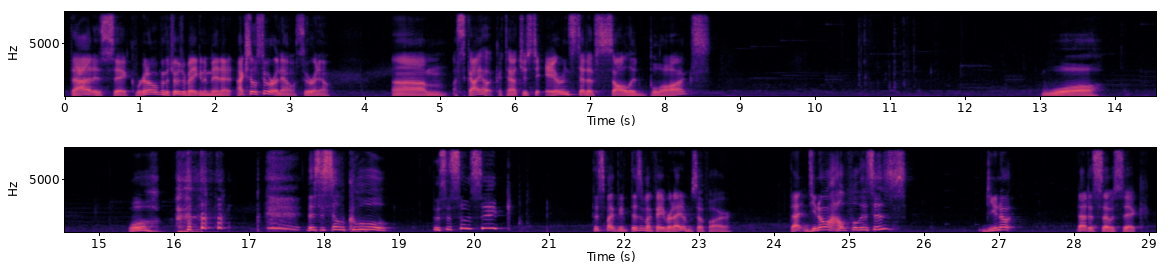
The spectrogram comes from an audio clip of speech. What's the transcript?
That is sick. We're gonna open the treasure bag in a minute. Actually, let's do it right now. Let's do it right now. Um, a skyhook attaches to air instead of solid blocks. Whoa. Whoa. this is so cool. This is so sick. This might be, this is my favorite item so far. That, do you know how helpful this is? Do you know? That is so sick.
